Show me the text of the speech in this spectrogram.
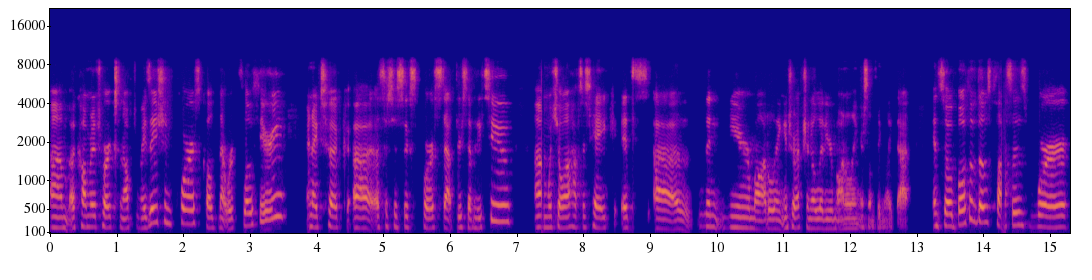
um, a combinatorics and optimization course called Network Flow Theory, and I took uh, a statistics course, Stat 372, um, which all have to take. It's uh, linear modeling, introduction to linear modeling, or something like that. And so both of those classes were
